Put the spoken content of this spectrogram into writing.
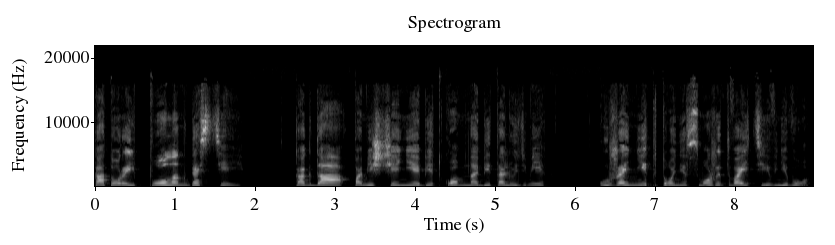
который полон гостей. Когда помещение битком набито людьми, уже никто не сможет войти в него.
